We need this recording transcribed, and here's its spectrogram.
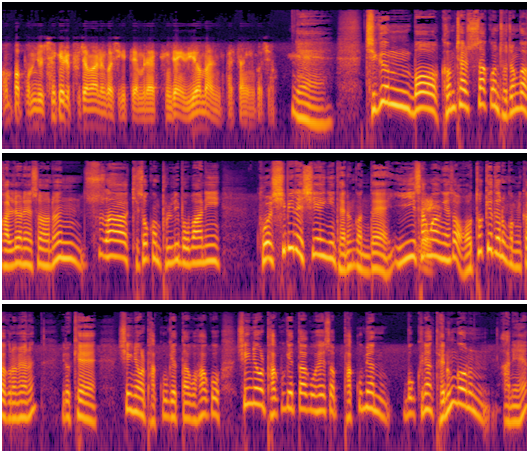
헌법 법률 체계를 부정하는 것이기 때문에 굉장히 위험한 발상인 거죠. 예. 지금 뭐 검찰 수사권 조정과 관련해서는 수사 기소권 분리 법안이 9월 10일에 시행이 되는 건데 이 상황에서 어떻게 되는 겁니까? 그러면은 이렇게 시행령을 바꾸겠다고 하고 시행령을 바꾸겠다고 해서 바꾸면 뭐 그냥 되는 거는 아니에요?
